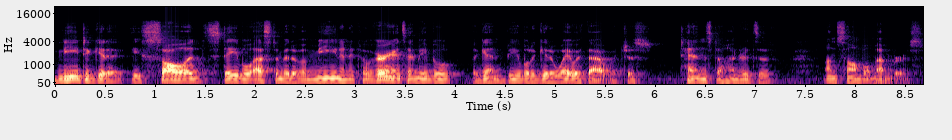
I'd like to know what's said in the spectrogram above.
need to get a, a solid, stable estimate of a mean and a covariance, I may, be, again, be able to get away with that with just tens to hundreds of ensemble members.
